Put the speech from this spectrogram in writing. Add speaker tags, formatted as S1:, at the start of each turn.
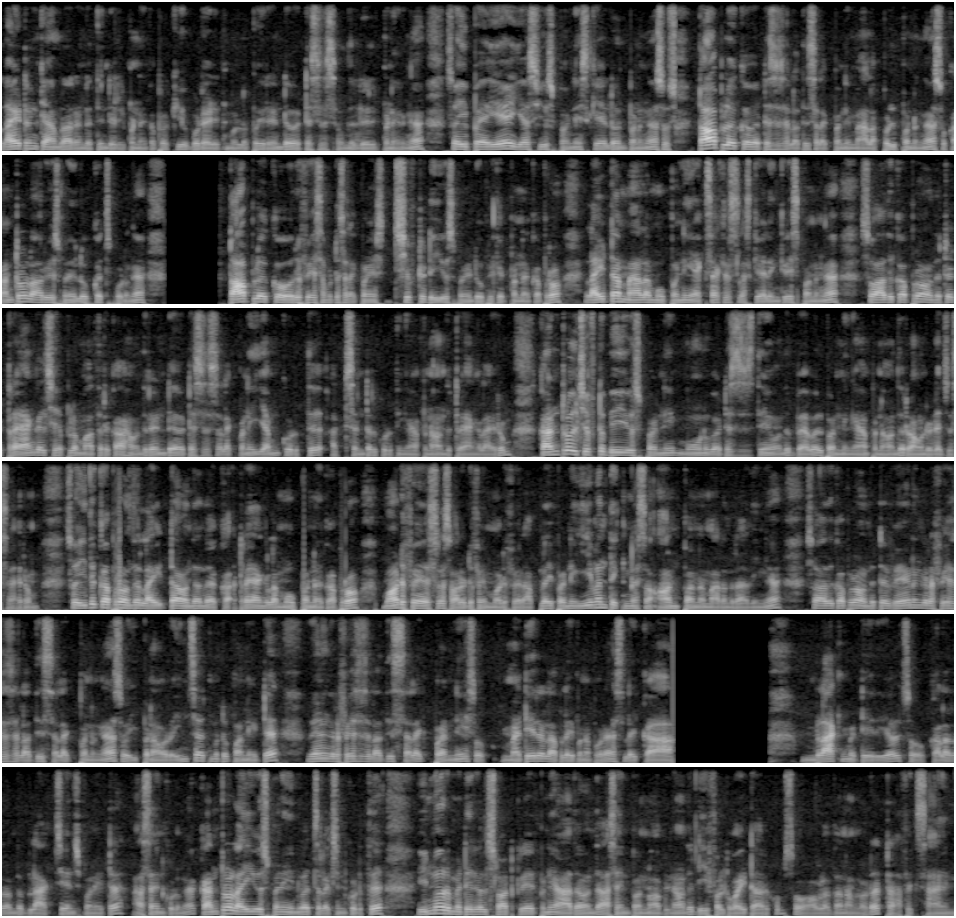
S1: Light and camera ரெண்டுத்தையும் delete பண்ணதுக்கப்புறம் keyboard edit மோடில் போய் ரெண்டு வெர்டசஸ் வந்து டெலிட் பண்ணிடுங்க ஸோ இப்போ ஏஎஸ் யூஸ் பண்ணி ஸ்கேல் டவுன் பண்ணுங்கள் ஸோ டாப்பில் இருக்க வெர்டசஸ் எல்லாத்தையும் செலக்ட் பண்ணி மேலே புல் பண்ணுங்கள் ஸோ கண்ட்ரோல் ஆர் யூஸ் பண்ணி லூப் கட்ஸ் போடுங்க. டாப்பில் இருக்க ஒரு ஃபேஸை மட்டும் செலக்ட் பண்ணி ஷிஃப்ட் டி யூஸ் பண்ணி டூப்ளிகேட் பண்ணதுக்கப்புறம் லைட்டாக மேலே மூவ் பண்ணி எக்ஸ் ஆக்சஸில் ஸ்கேல் இன்க்ரீஸ் பண்ணுங்கள் ஸோ அதுக்கப்புறம் வந்துட்டு ட்ரையாங்கிள் ஷேப்பில் மாற்றுறதுக்காக வந்து ரெண்டு வெர்டஸை செலக்ட் பண்ணி எம் கொடுத்து அட் சென்டர் கொடுத்தீங்க அப்படின்னா வந்து ட்ரையாங்கிள் ஆயிரும். கண்ட்ரோல் ஷிஃப்ட் பி யூஸ் பண்ணி மூணு வெர்டஸத்தையும் வந்து பெவல் பண்ணிங்க அப்படின்னா வந்து ரவுண்டட் எஜஸ் ஆயிரும். ஸோ இதுக்கப்புறம் வந்து லைட்டாக வந்து அந்த ட்ரையாங்கிளை மூவ் பண்ணதுக்கப்புறம் மாடிஃபையர்ஸில் சாலிடிஃபை மாடிஃபையர் அப்ளை பண்ணி ஈவன் திக்னஸை ஆன் பண்ண மறந்துடாதீங்க. ஸோ அதுக்கப்புறம் வந்துட்டு வேணுங்கிற ஃபேஸஸ் எல்லாத்தையும் செலக்ட் பண்ணுங்கள் ஸோ இப்போ நான் ஒரு இன்சர்ட் மட்டும் பண்ணிவிட்டு வேணுங்கிற ஃபேஸஸ் எல்லாத்தையும் செலக்ட் பண்ணி ஸோ மெட்டீரியல் அப்ளை பண்ண போகிறேன் like black material so colour வந்து பிளாக் சேஞ்ச் பண்ணிவிட்டு அசைன் கொடுங்க. கண்ட்ரோல் ஐ யூஸ் பண்ணி இன்வெர்ட் செலெக்ஷன் கொடுத்து இன்னொரு மெட்டீரியல் ஸ்லாட் க்ரியேட் பண்ணி அதை வந்து அசைன் பண்ணோம் அப்படின்னா வந்து டிஃபால்ட் ஒயிட்டாக இருக்கும். ஸோ அவ்வளோதான் நம்மளோட டிராஃபிக் சைன்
